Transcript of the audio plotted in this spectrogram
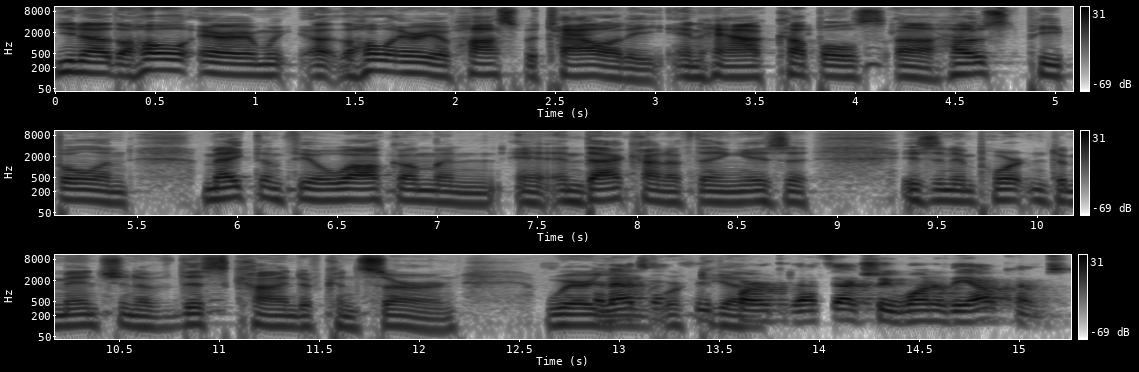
You know the whole area we- uh, the whole area of hospitality and how couples uh, host people and make them feel welcome and, and, and that kind of thing is a is an important dimension of this kind of concern where And you that's work actually together. part. That's actually one of the outcomes.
